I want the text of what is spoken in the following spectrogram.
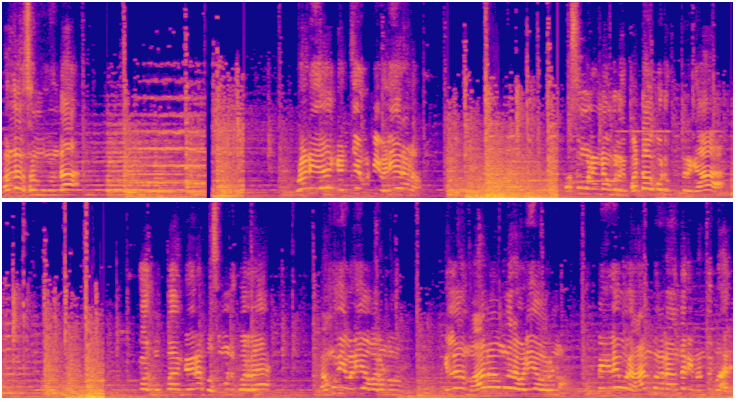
வல்லர் சமூகம் தான். உடனடியாக கட்சியை விட்டு வெளியேறணும். பசுமணி உங்களுக்கு பட்டா போட்டு கொடுத்துருக்கா? ஒரு முப்பது பேரும் பசுமணி போடுற? கமுதி வழியா வரணும். இல்ல மானாமதுர வழியா வரணும். உண்மையிலே ஒரு ஆண்மகனா தான் நீ வந்து பாரு.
